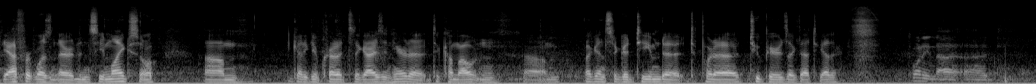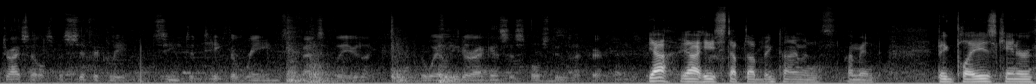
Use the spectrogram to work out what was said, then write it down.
the effort wasn't there. It didn't seem like so. Um, Got to give credit to the guys in here to, to come out and um, against a good team to, to put a two periods like that together. 29, uh, specifically seemed to take the reins defensively, like the way a leader, I guess, is supposed to. Is that fair? Yeah, yeah, he stepped up big time, and I mean, big plays. Kaner,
